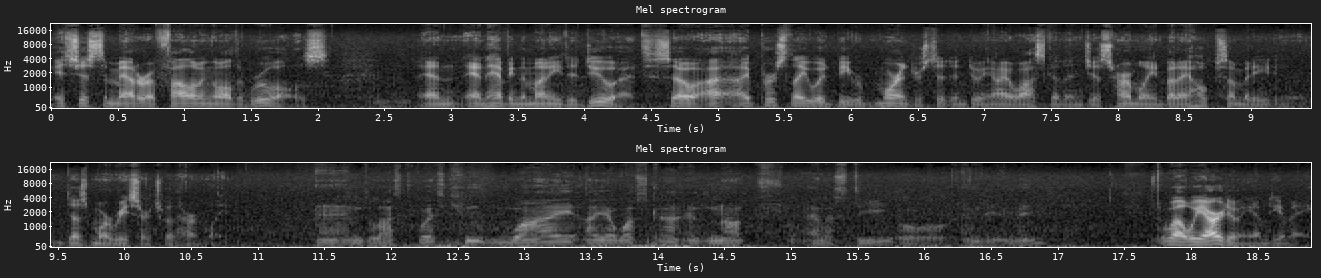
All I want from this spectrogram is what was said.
It's just a matter of following all the rules and, and having the money to do it. So I, I personally would be more interested in doing ayahuasca than just Harmaline, but I hope somebody does more research with Harmaline. And last question, why ayahuasca and not LSD or MDMA? Well, we are doing MDMA.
